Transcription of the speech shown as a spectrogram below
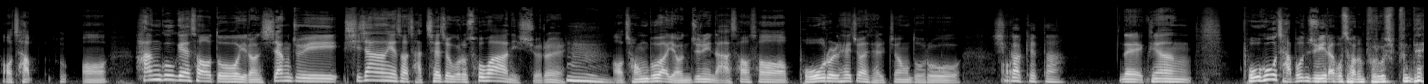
어, 잡, 어, 한국에서도 이런 시장주의, 시장에서 자체적으로 소화한 이슈를, 음. 어, 정부와 연준이 나서서 보호를 해줘야 될 정도로, 심각했다. 네, 그냥, 보호 자본주의라고 저는 부르고 싶은데,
